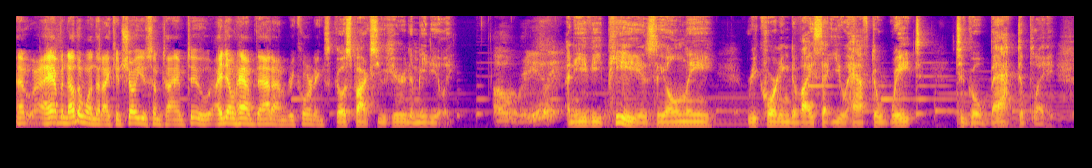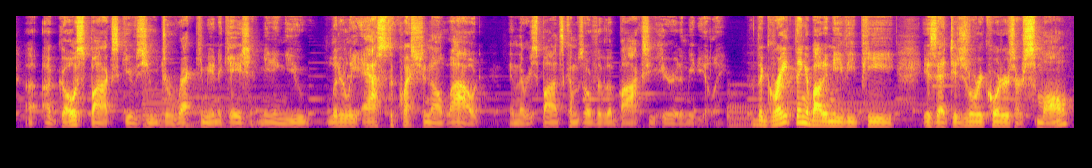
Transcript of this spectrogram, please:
I have another one that I can show you sometime too. I don't have that on recordings. Ghostbox, you hear it immediately. Oh, really? An EVP is the only recording device that you have to wait to go back to play. A, a ghost box gives you direct communication, meaning you literally ask the question out loud and the response comes over the box, you hear it immediately. The great thing about an EVP is that digital recorders are small,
